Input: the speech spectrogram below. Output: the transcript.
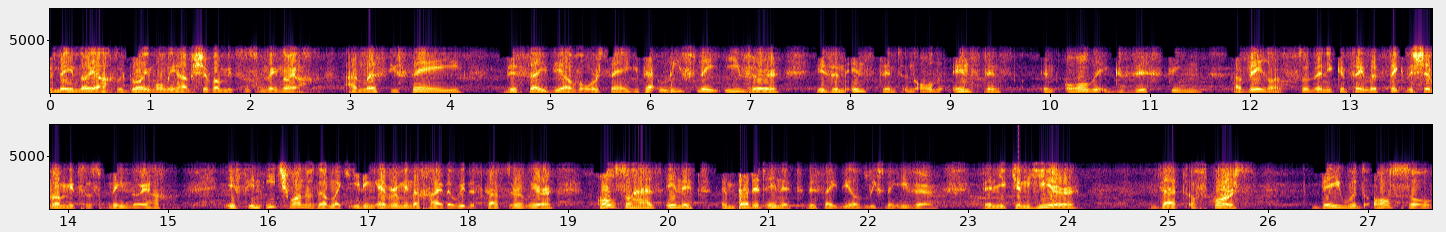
Bnei Noach, the goyim only have shiva mitzvahs bnei Noach. Unless you say this idea of what we're saying, that lifnei iver is an instance in all the instance in all the existing Averas. So then you can say, let's take the Sheva Mitzvahs Bnei Noach. If in each one of them, like eating ever minachai that we discussed earlier, also has in it, embedded in it, this idea of Lifnei Iver, then you can hear that, of course, they would also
